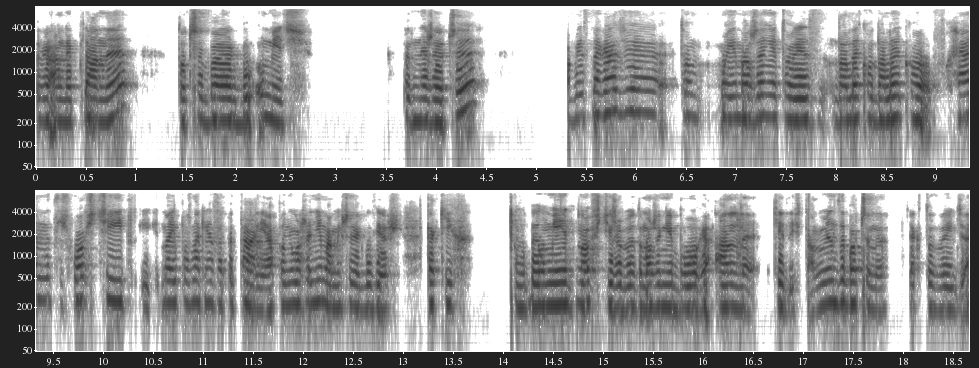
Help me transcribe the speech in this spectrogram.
realne plany, to trzeba jakby umieć pewne rzeczy. A więc na razie to moje marzenie to jest daleko, daleko w hen, w przyszłości, no i pod znakiem zapytania, ponieważ ja nie mam jeszcze, jakby wiesz, takich jakby umiejętności, żeby to marzenie było realne kiedyś tam, więc zobaczymy, jak to wyjdzie.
